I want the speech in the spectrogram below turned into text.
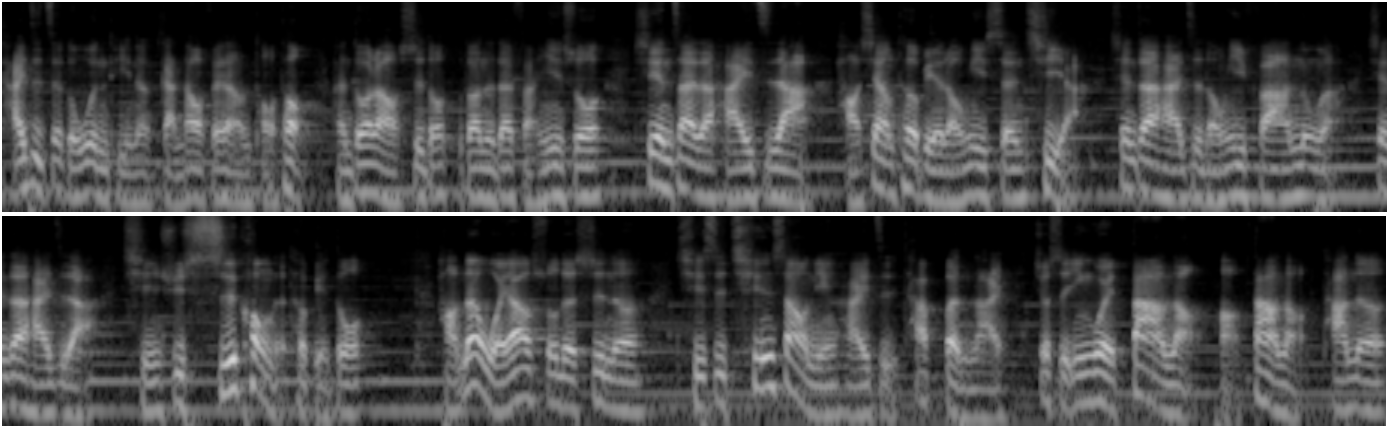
孩子这个问题呢感到非常头痛。很多老师都不断的在反映说，现在的孩子啊，好像特别容易生气啊，现在孩子容易发怒啊，现在孩子啊情绪失控的特别多。好，那我要说的是呢，其实青少年孩子他本来就是因为大脑啊，大脑他呢，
